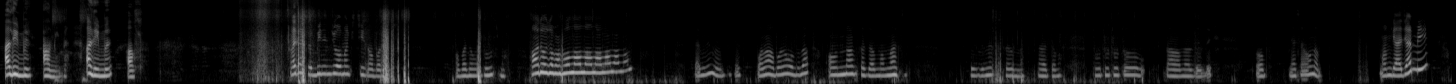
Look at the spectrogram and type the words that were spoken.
Alayım mı? Almayayım mı? Alayım mı? Al. Arkadaşlar birinci olmak için abone olun. Abone oldunuz mu? Hadi o zaman Allah Allah Allah Allah Allah Allah. Sen biliyor musun? Bana abone oldular. Ondan kazanmam lazım. Sözümü ben her zaman. Du du du du. Tamam öldürdük. Hop. Ne sen oğlum? Tamam gelecek mi?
